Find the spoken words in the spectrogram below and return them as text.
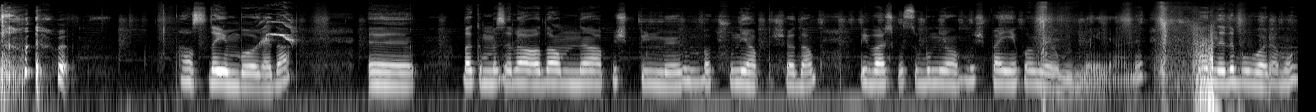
Hastayım bu arada. Ee, bakın mesela adam ne yapmış bilmiyorum. Bak şunu yapmış adam. Bir başkası bunu yapmış. Ben yapamıyorum bunları yani. Bende de bu var ama.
